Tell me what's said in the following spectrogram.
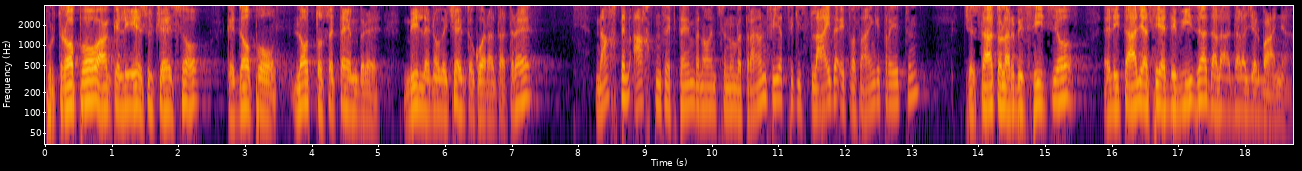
Purtroppo anche lì è successo che dopo l'8 settembre 1943 Nach dem 8. September 1943 ist leider etwas eingetreten. c'è stato l'armistizio e l'Italia si è divisa dalla, dalla Germania.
